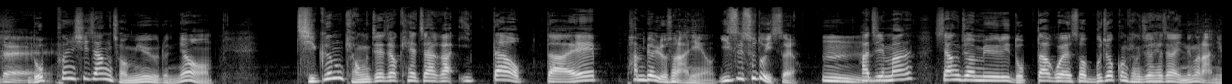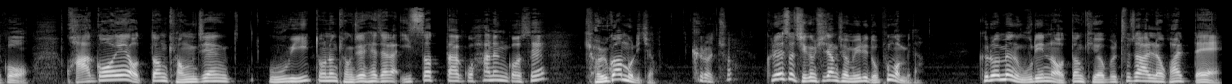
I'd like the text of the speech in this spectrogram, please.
네. 높은 시장 점유율은요. 지금 경제적 해자가 있다 없다의 판별 요소는 아니에요. 있을 수도 있어요. 음. 하지만 시장 점유율이 높다고 해서 무조건 경제적 해자가 있는 건 아니고 과거에 어떤 경쟁 우위 또는 경제적 해자가 있었다고 하는 것의 결과물이죠. 그렇죠. 그래서 지금 시장 점유율이 높은 겁니다. 그러면 우리는 어떤 기업을 투자하려고 할 때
